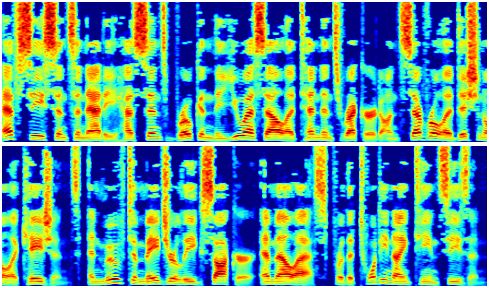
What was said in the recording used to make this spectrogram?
FC Cincinnati has since broken the USL attendance record on several additional occasions, and moved to Major League Soccer MLS for the 2019 season.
